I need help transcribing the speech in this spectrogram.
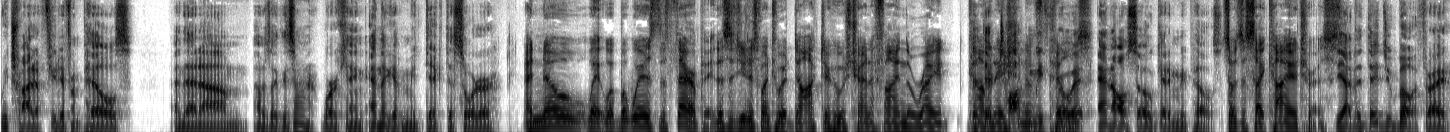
we tried a few different pills and then um I was like these aren't working and they're giving me dick disorder. and no, wait, but where's the therapy? This is you just went to a doctor who was trying to find the right That they're combination talking of me through pills. it and also getting me pills. So it's a psychiatrist. Yeah, they, they do both, right?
